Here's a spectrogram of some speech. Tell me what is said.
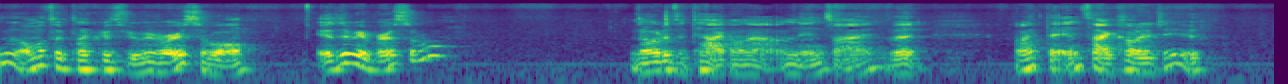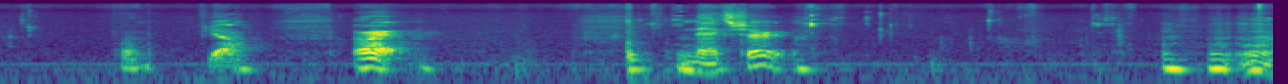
Ooh, almost looks like it's reversible. Is it reversible? No, there's a tag on that on the inside, but I like the inside color too. But, yeah. All right. Next shirt. Mm-mm.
